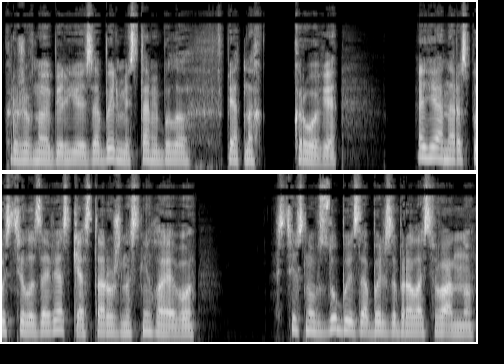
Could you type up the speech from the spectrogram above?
Кружевное белье Изабель местами было в пятнах крови. Виана распустила завязки, осторожно сняла его. Стиснув зубы, Изабель забралась в ванну.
